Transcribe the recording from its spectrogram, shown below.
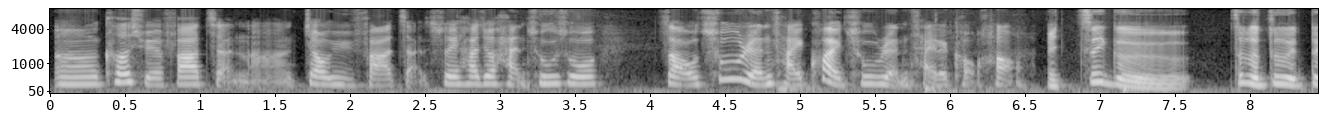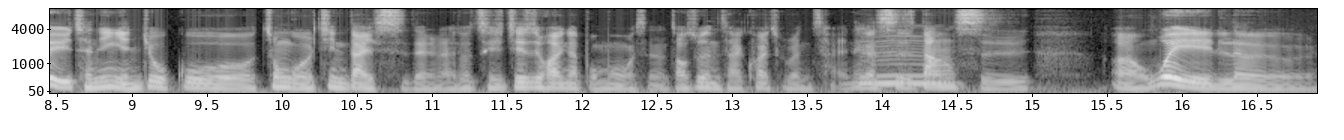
嗯、呃、科学发展啊、教育发展，所以他就喊出说“早出人才，快出人才”的口号。哎，这个这个对对于曾经研究过中国近代史的人来说，其实这句话应该不陌生。“早出人才，快出人才”，那个是当时。呃，为了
